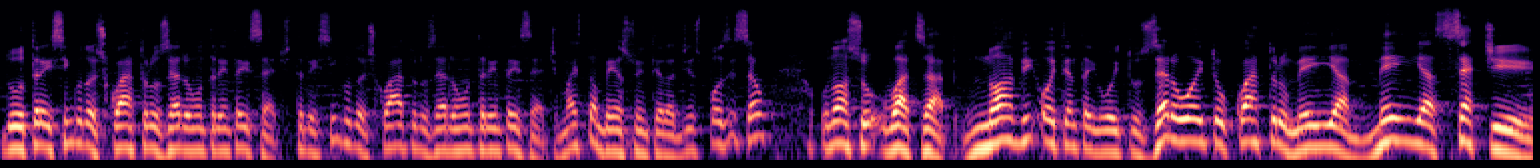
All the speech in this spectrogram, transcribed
do 35240137. 35240137. Mas também à sua inteira disposição o nosso WhatsApp 988084667.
